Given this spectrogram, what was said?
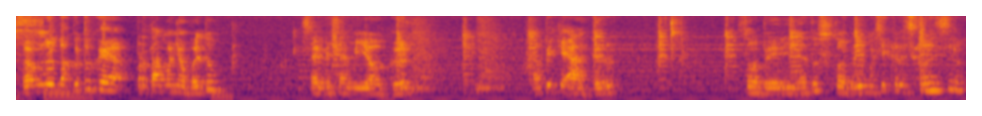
Kalau menurut aku tuh kayak pertama nyoba tuh semi-semi yogurt, tapi kayak agar strawberry-nya tuh strawberry masih keris-keris loh.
